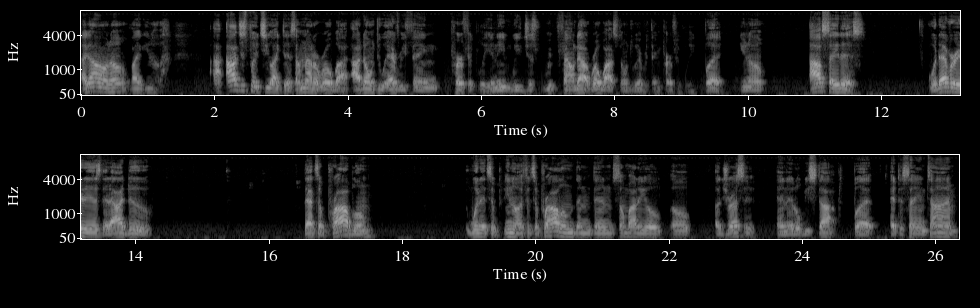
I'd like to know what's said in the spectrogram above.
like I don't know, like you know, I, I'll just put it to you like this: I'm not a robot. I don't do everything perfectly, and we just found out robots don't do everything perfectly. But you know, I'll say this: whatever it is that I do, that's a problem. When it's a you know if it's a problem, then then somebody will, will address it and it'll be stopped. But at the same time,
